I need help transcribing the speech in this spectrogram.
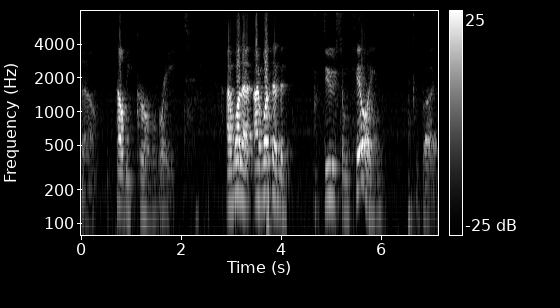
So that'll be great. I want to. I want them to do some killing, but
